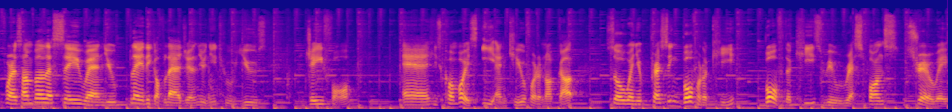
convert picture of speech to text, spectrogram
for example, let's say when you play League of Legends, you need to use J4 and his combo is E and Q for the knockout. So when you're pressing both of the key, both the keys will respond straight away.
